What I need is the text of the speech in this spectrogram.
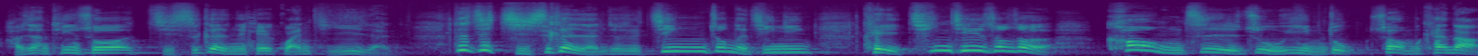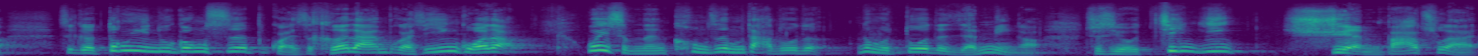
好像听说几十个人就可以管几亿人，那这几十个人就是精英中的精英，可以轻轻松松的控制住印度。所以，我们看到这个东印度公司，不管是荷兰，不管是英国的，为什么能控制那么大多的那么多的人民啊？就是由精英选拔出来，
